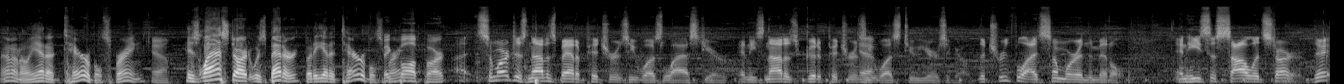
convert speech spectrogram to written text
I don't know. He had a terrible spring. Yeah. His last start was better, but he had a terrible spring. Big spring. ballpark. Uh, Samardzija's not as bad a pitcher as he was last year, and he's not as good a pitcher as Yeah. he was two years ago. The truth lies somewhere in the middle, and he's a solid starter. They're,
